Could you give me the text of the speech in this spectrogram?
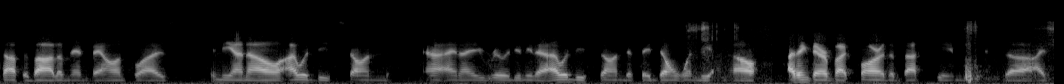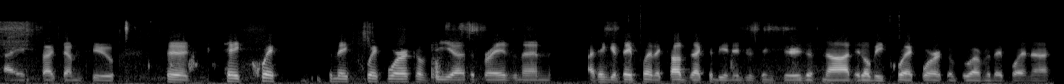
top to bottom and balance wise in the NL. I would be stunned, uh, and I really do mean that. I would be stunned if they don't win the NL. I think they're by far the best team. And, uh, I, I expect them to to take quick to make quick work of the uh, the Braves, and then I think if they play the Cubs, that could be an interesting series. If not, it'll be quick work of whoever they play next.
